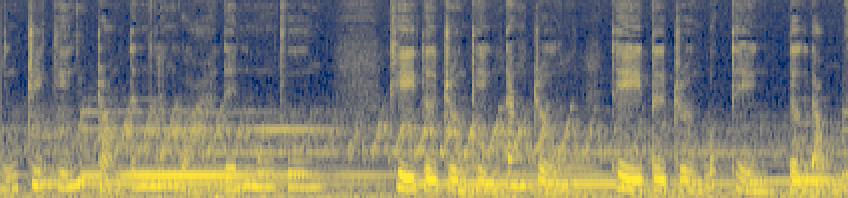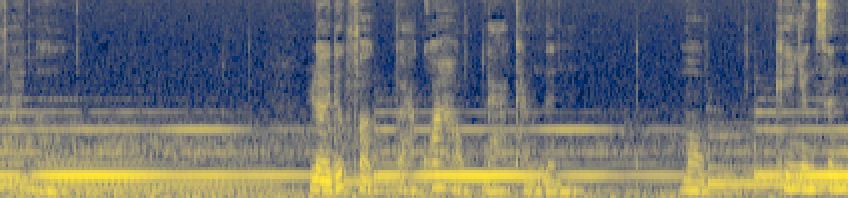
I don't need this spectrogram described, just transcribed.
những tri kiến khi từ trường thiện tăng trưởng, thì từ trường bất thiện tự động phai mờ. Lời đức phật và khoa học đã khẳng định. Một, khi nhân sinh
